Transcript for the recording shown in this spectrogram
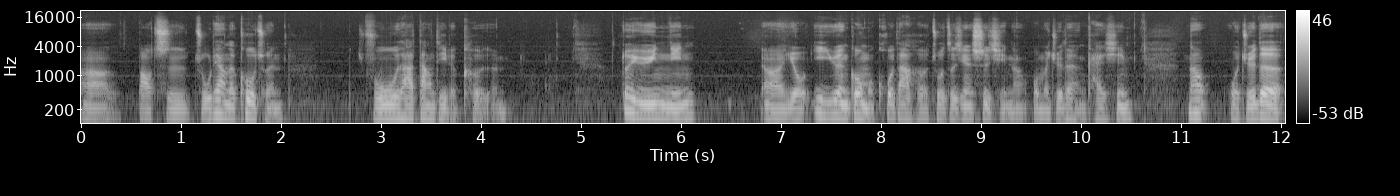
呃保持足量的库存，服务他当地的客人。对于您，呃，有意愿跟我们扩大合作这件事情呢，我们觉得很开心。那我觉得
